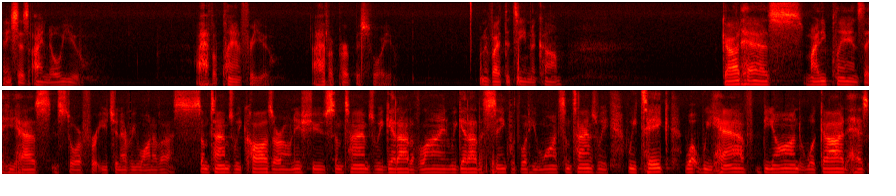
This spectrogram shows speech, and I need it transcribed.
and he says, I know you. I have a plan for you. I have a purpose for you. I'm going to invite the team to come. God has mighty plans that He has in store for each and every one of us. Sometimes we cause our own issues. Sometimes we get out of line. We get out of sync with what He wants. Sometimes we, we take what we have beyond what God has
